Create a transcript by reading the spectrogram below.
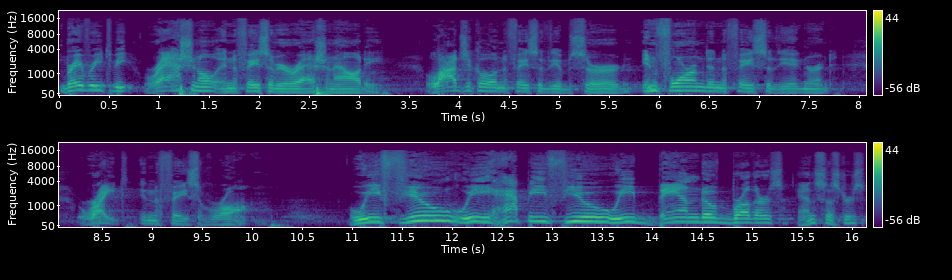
Bravery to be rational in the face of irrationality, logical in the face of the absurd, informed in the face of the ignorant, right in the face of wrong. We few, we happy few, we band of brothers and sisters,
